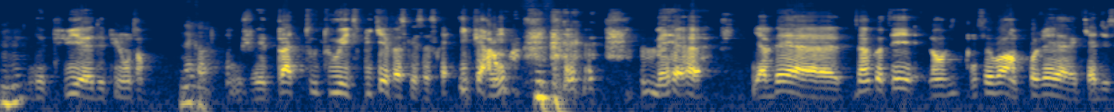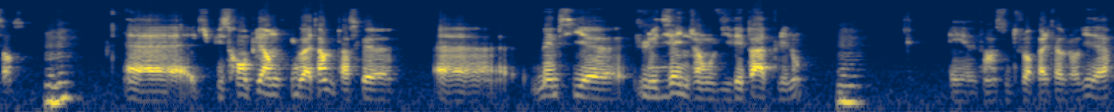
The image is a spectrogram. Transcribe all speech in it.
mhm. depuis, euh, depuis longtemps. D'accord. Je vais pas tout, tout expliquer parce que ça serait hyper long. Mais euh, il y avait d'un côté l'envie de concevoir un projet qui a du sens, mhm. qui puisse remplir mon frigo à terme parce que même si le design, j'en vivais pas à plein nom, et enfin c'est toujours pas le cas aujourd'hui d'ailleurs.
